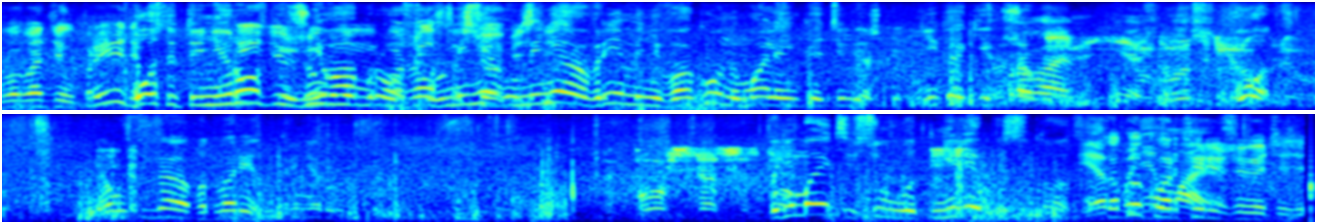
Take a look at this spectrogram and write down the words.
в отдел приедет, После тренировки не вопрос. У меня, у меня времени вагон и маленькая тележка. Никаких проблем. Проживаем здесь. Вот. Я у себя во дворе тренируюсь. Понимаете всю вот нелепую ситуацию? Я в какой понимаю. квартире живете? здесь?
